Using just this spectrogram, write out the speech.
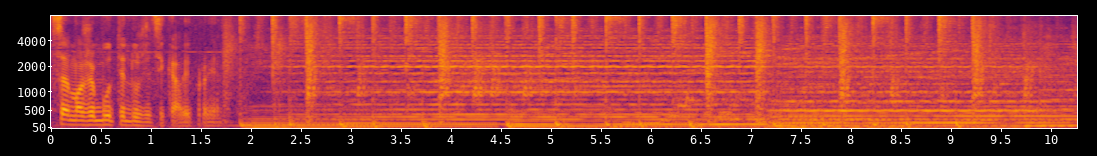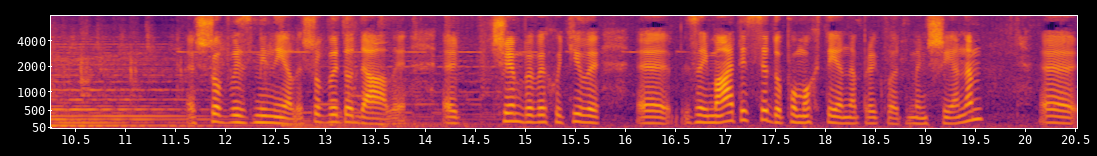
це може бути дуже цікавий проєкт. Що б ви змінили, що б ви додали? Е, Чим би ви хотіли е, займатися, допомогти, наприклад, меншинам? Е,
